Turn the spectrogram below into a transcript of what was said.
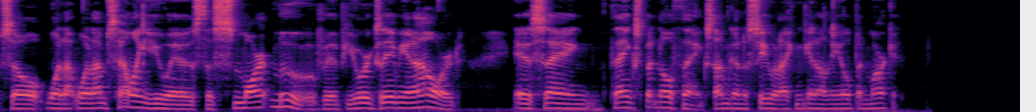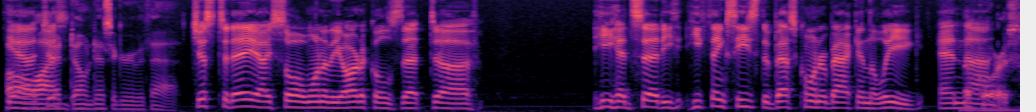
So what I, what I'm telling you is the smart move. If you're Xavier Howard, is saying thanks but no thanks. I'm going to see what I can get on the open market. Yeah, oh, just, I don't disagree with that. Just today, I saw one of the articles that uh, he had said he, he thinks he's the best cornerback in the league, and of uh, course,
